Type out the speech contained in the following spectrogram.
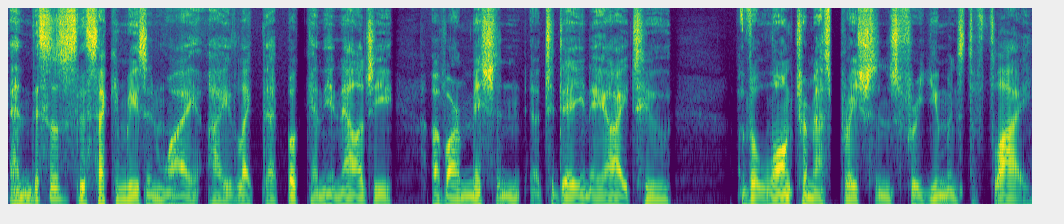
and this is the second reason why I like that book and the analogy of our mission uh, today in AI to the long term aspirations for humans to fly.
